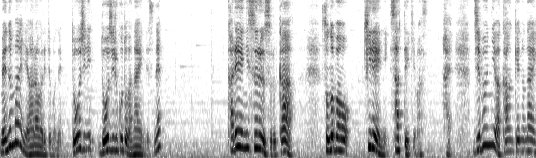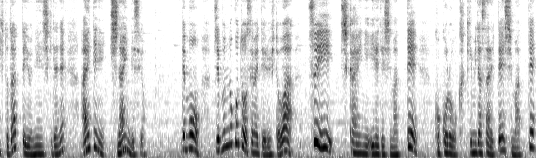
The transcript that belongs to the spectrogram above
目の前に現れてもね同時に動じることがないんですね。華麗にスルーするかその場をきれいに去っていきます。はい、自分には関係のない人だっていう認識でね相手にしないんですよ。でも自分のことを責めている人はつい視界に入れてしまって心をかき乱されてしまって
